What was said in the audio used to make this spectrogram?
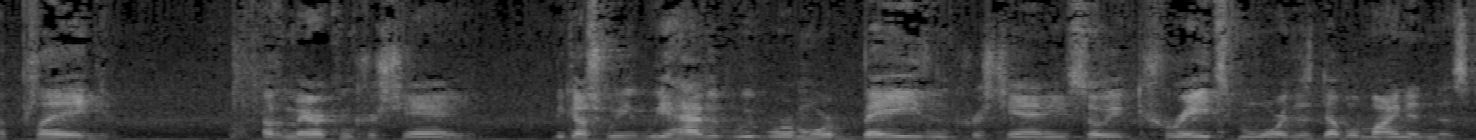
a plague of American Christianity because we, we have it, we're more bathed in Christianity, so it creates more this double mindedness.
